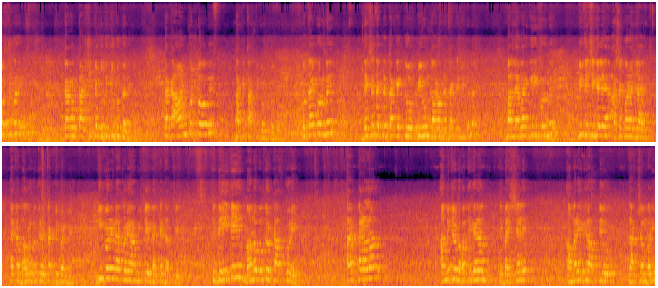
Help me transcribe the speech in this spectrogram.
কষ্ট করে? কারণ তার শিক্ষাগত যোগ্যতা নেই। তাকে আর্ন করতে হবে, তাকে চাকরি করতে হবে। কোথায় করবে? দেশে থাকলে তাকে কেউ পিউন দারোয়ানের চাকরি দিবে না, বা লেবারগিরি করবে। বিদেশে গেলে আশা করা যায় একটা ভালো বেতনের চাকরি পারবে কী করে না করে আমি সেই ব্যাখ্যা যাচ্ছি কিন্তু এই যে মানবতর কাজ করে, তার প্যারালাল আমি যখন হতে গেলাম এই বাইশ সালে, আমার একজন আত্মীয় লাকসামবাড়ি,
